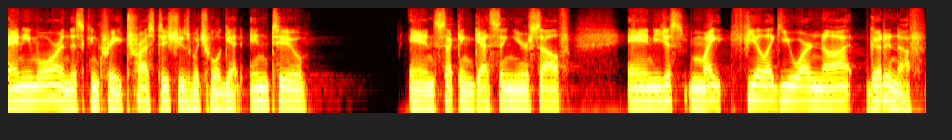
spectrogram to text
anymore. And this can create trust issues, which we'll get into and second guessing yourself. And you just might feel like you are not good enough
